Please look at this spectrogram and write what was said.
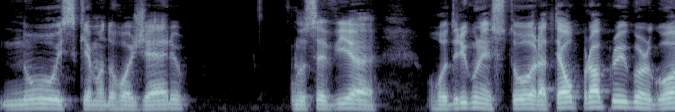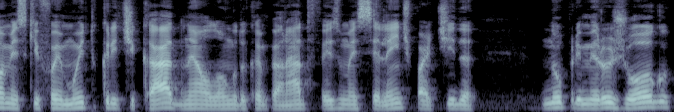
no esquema do Rogério. Você via o Rodrigo Nestor, até o próprio Igor Gomes, que foi muito criticado né, ao longo do campeonato, fez uma excelente partida no primeiro jogo.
